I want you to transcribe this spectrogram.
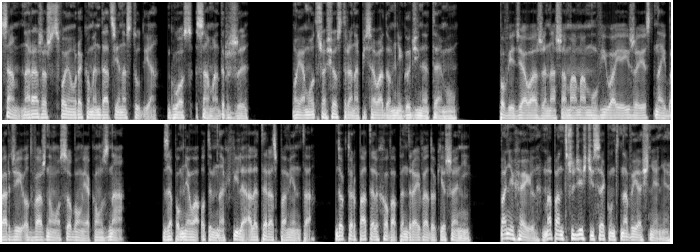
Sam narażasz swoją rekomendację na studia. Głos sama drży. Moja młodsza siostra napisała do mnie godzinę temu. Powiedziała, że nasza mama mówiła jej, że jest najbardziej odważną osobą, jaką zna. Zapomniała o tym na chwilę, ale teraz pamięta. Doktor Patel chowa pendrive'a do kieszeni. Panie Hale, ma pan 30 sekund na wyjaśnienie.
